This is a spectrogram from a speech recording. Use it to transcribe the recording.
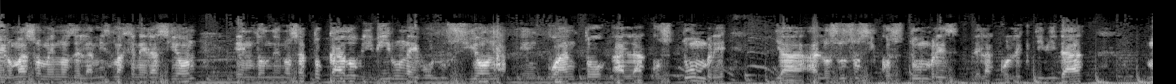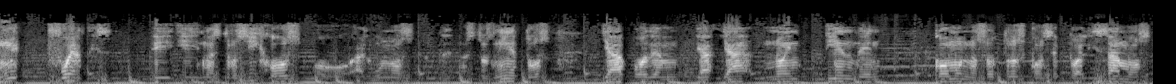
pero más o menos de la misma generación, en donde nos ha tocado vivir una evolución en cuanto a la costumbre y a, los usos y costumbres de la colectividad muy fuertes. Y, y nuestros hijos o algunos de nuestros nietos ya pueden, ya, ya no entienden cómo nosotros conceptualizamos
